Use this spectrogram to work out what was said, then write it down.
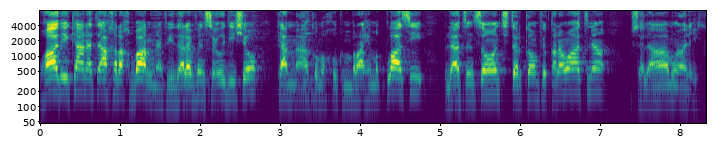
وهذه كانت آخر أخبارنا في ذا سعودي شو. كان معكم أخوكم إبراهيم الطلاسي. ولا تنسون تشتركون في قنواتنا. وسلام عليكم.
